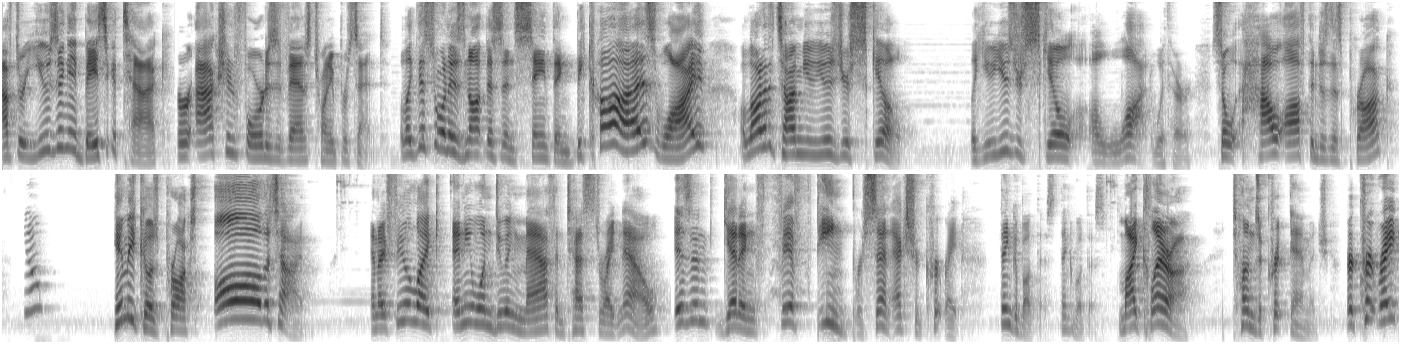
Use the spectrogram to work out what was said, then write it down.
After using a basic attack, her action forward is advanced 20%. Like, this one is not this insane thing because, why? A lot of the time you use your skill. Like, you use your skill a lot with her. So, how often does this proc? You know, Himeko's procs all the time. And I feel like anyone doing math and tests right now isn't getting 15% extra crit rate. Think about this. Think about this. My Clara, tons of crit damage. Her crit rate,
